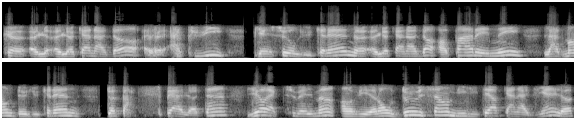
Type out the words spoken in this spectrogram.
que le, Canada euh, appuie bien sûr l'Ukraine. Le Canada a parrainé la demande de l'Ukraine de participer à l'OTAN. Il y a actuellement environ 200 militaires canadiens là,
